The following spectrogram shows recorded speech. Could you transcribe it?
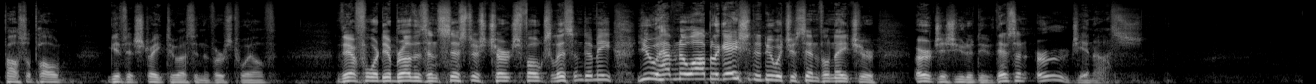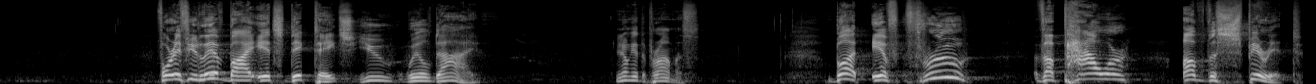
Apostle Paul gives it straight to us in the verse 12. Therefore, dear brothers and sisters, church folks, listen to me. You have no obligation to do what your sinful nature urges you to do. There's an urge in us. For if you live by its dictates, you will die. You don't get the promise. But if through the power of the Spirit,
